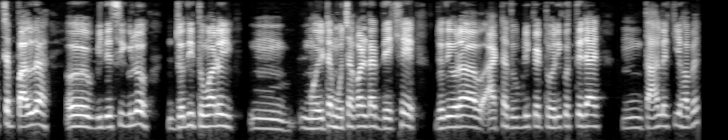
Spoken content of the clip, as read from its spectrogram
আচ্ছা পাদুদা ও বিদেশিগুলো যদি তোমার ওই এটা মোচাকলটা দেখে যদি ওরা একটা ডুপ্লিকেট তৈরি করতে যায় তাহলে কি হবে?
